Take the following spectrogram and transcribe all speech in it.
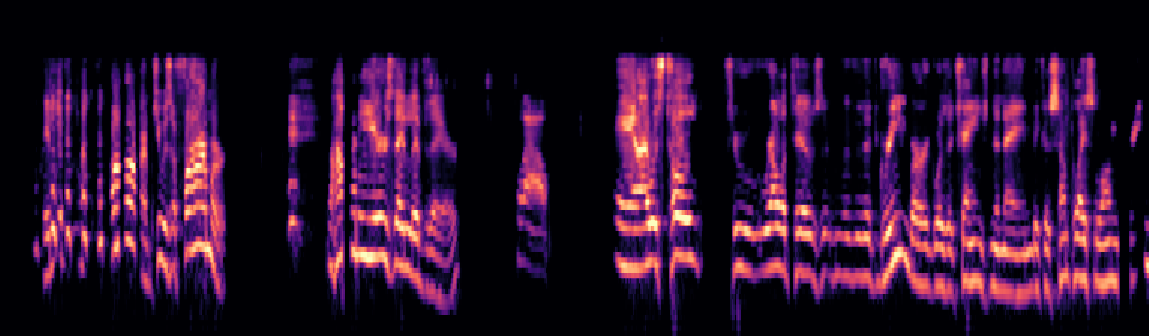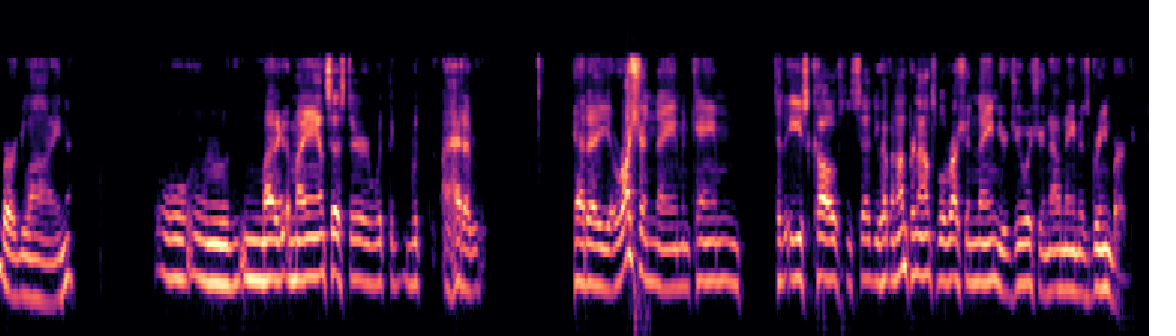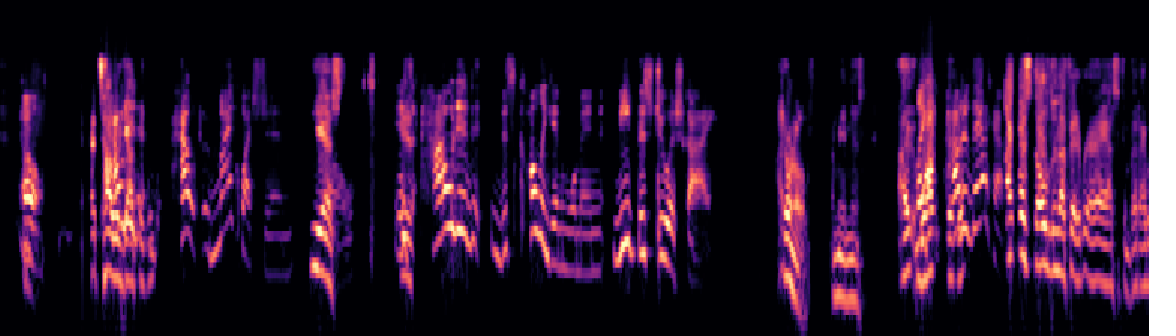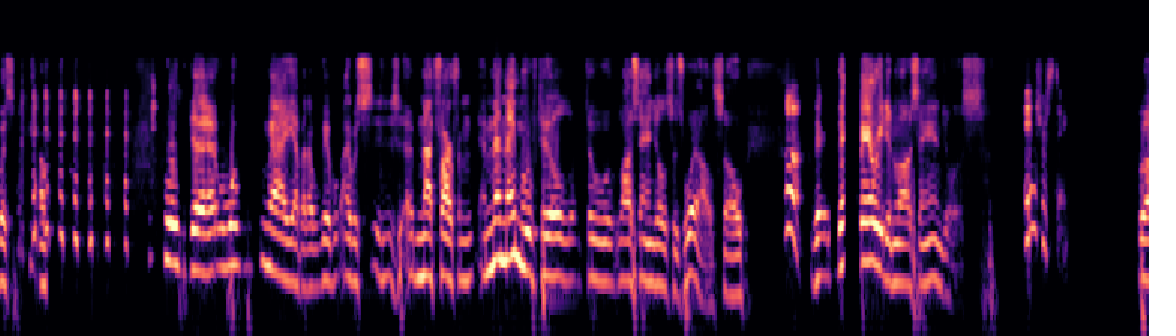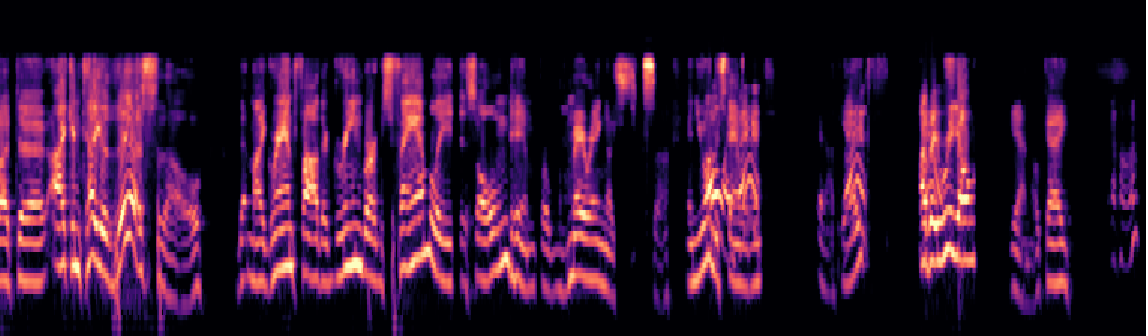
They lived on a farm. She was a farmer. How many years they lived there? Wow. And I was told through relatives that Greenberg was a change in the name because someplace along the Greenberg line, my my ancestor with the with I had a had a Russian name and came to the East Coast and said, "You have an unpronounceable Russian name. You're Jewish. Your now name is Greenberg." Oh, That's how, how we got did the how? My question, yes. though, is Yes. how did this Culligan woman meet this Jewish guy? I don't know. I mean, this- I Like, well, how did that happen? I wasn't old enough to ever ask him, but I was, you know, moved. Uh, well, yeah, but I, I was uh, not far from, and then they moved to to Los Angeles as well. So huh. they're they're buried in Los Angeles. Interesting. But uh, I can tell you this though. That my grandfather Greenberg's family disowned him for marrying a Shiksa, and you understand oh, I what bet. saying, right? Yes. How they Yes. reowned again, okay? Uh-huh.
